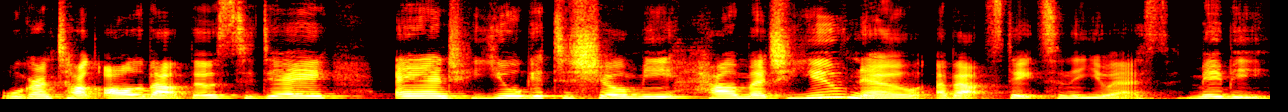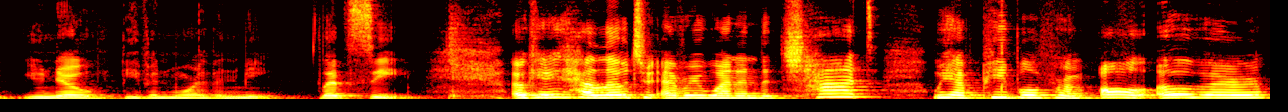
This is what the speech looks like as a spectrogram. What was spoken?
We're going to talk all about those today, and you'll get to show me how much you know about states in the US. Maybe you know even more than me. Let's see. Okay, hello to everyone in the chat. We have people from all over.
